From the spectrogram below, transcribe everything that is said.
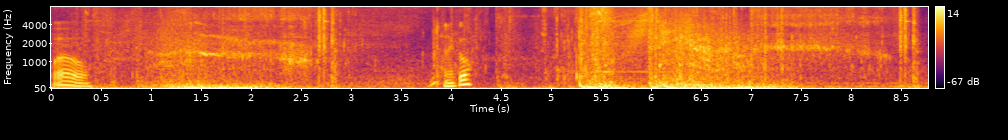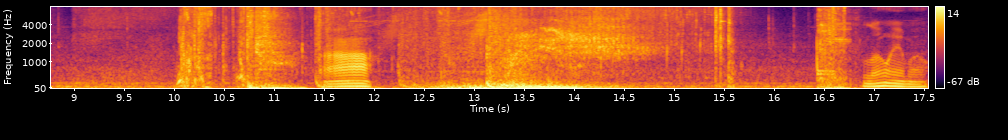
Whoa. Tentacle. Ah. Low ammo.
